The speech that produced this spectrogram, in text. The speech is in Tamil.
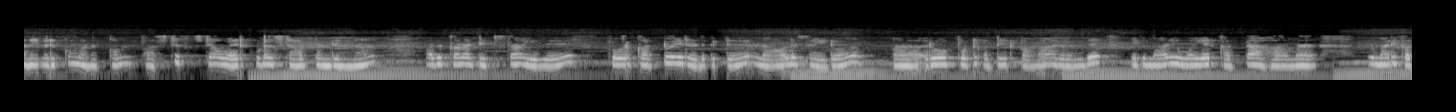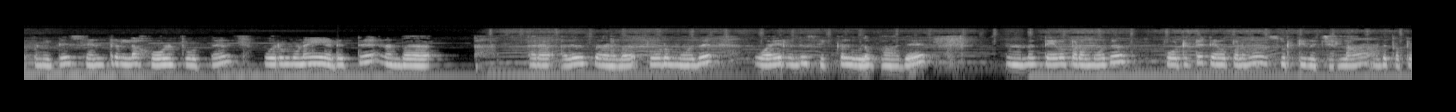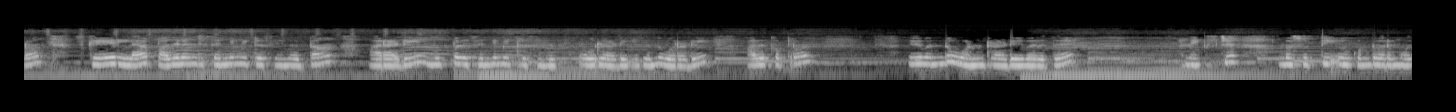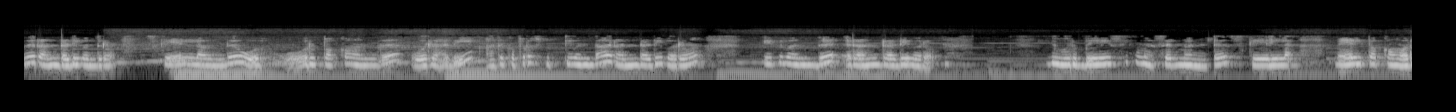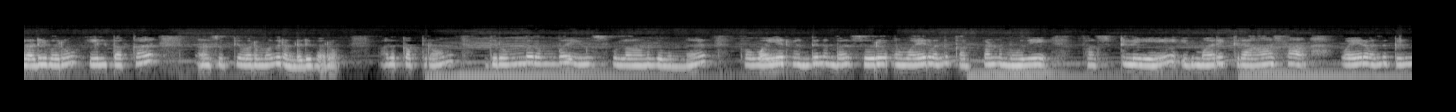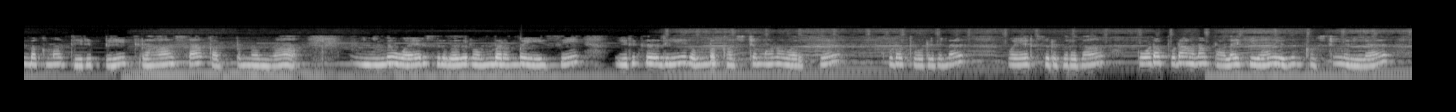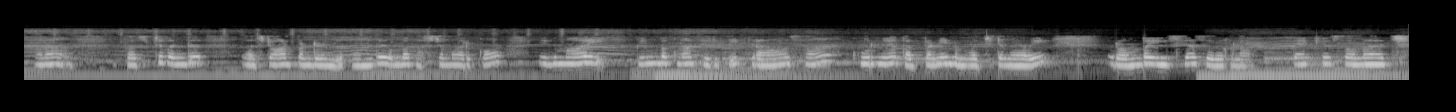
அனைவருக்கும் வணக்கம். ஃபஸ்ட்டு ஃபஸ்ட்டாக ஒயர் கூட ஸ்டார்ட் பண்ணுறீங்கன்னா அதுக்கான டிப்ஸ் தான் இது. இப்போ ஒரு கட் ஒயர் எடுத்துகிட்டு நாலு சைடும் ரோப் போட்டு கட்டியிருப்பாங்க. அதை வந்து இது மாதிரி ஒயர் கட் ஆகாமல் இது மாதிரி கட் பண்ணிவிட்டு சென்ட்ரலில் ஹோல் போட்டு ஒரு முனையை எடுத்து நம்ம அது நம்ம போடும்போது ஒயர் வந்து சிக்கல் உழுகாது நம்ம தேவைப்படும் போது போட்டுட்டு தேவைப்படும் சுருட்டி வச்சிடலாம். அதுக்கப்புறம் ஸ்கேலில் பதினஞ்சு சென்டிமீட்டர் சேர்ந்தது தான் அரை அடி முப்பது சென்டிமீட்டர் சேர்ந்தது ஒரு அடி. இது வந்து ஒரு அடி. அதுக்கப்புறம் இது வந்து ஒன்றரை அடி வருது. நெக்ஸ்ட்டு நம்ம சுற்றி கொண்டு வரும்போது ரெண்டு அடி வந்துடும் ஸ்கேலில் வந்து ஒரு பக்கம் வந்து ஒரு அடி அதுக்கப்புறம் சுற்றி வந்தால் ரெண்டு அடி வரும். இது வந்து ரெண்டு அடி வரும். இது ஒரு பேசிக் மெஷர்மெண்ட்டு ஸ்கேலில் மேல் பக்கம் ஒரு அடி வரும் கீழ் பக்கம் சுற்றி வரும்போது ரெண்டு அடி வரும். அதுக்கப்புறம் இது ரொம்ப ரொம்ப யூஸ்ஃபுல்லானது ஒன்று இப்போ ஒயர் வந்து நம்ம சொரு ஒயர் வந்து கட் பண்ணும் போதே ஃபஸ்ட்லேயே இது மாதிரி கிராஸாக ஒயரை வந்து பின்பக்கமாக திருப்பி கிராஸாக கட் பண்ணோம்னா வந்து ஒயர் சொருகிறது ரொம்ப ரொம்ப ஈஸி இருக்கிறதுலையே ரொம்ப கஷ்டமான ஒர்க்கு கூட போடுறதுல ஒயர் சொருகிறது தான். போட போட ஆனால் பழகிடும் எதுவும் கஷ்டம் இல்லை. ஆனால் ஃபஸ்ட்டு வந்து ஸ்டார்ட் பண்ணுறவங்களுக்கு வந்து ரொம்ப கஷ்டமாக இருக்கும். இது மாதிரி பின்பக்கமாக திருப்பி கிராஸாக கூர்மையாக கட் பண்ணி நம்ம வச்சிட்டோமாவே ரொம்ப ஈஸியாக சொருகலாம் தேங்க்யூ ஸோ மச்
